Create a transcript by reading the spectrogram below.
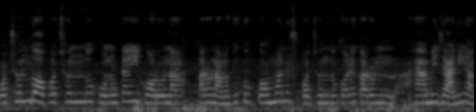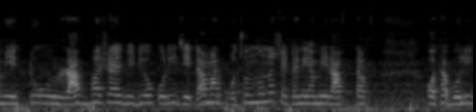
পছন্দ, অপছন্দ কোনোটাই করো না, কারণ আমাকে খুব কম মানুষ পছন্দ করে, কারণ হ্যাঁ আমি জানি আমি একটু রাফ ভাষায় ভিডিও করি, যেটা আমার পছন্দ না, সেটা নিয়ে আমি রাফ টাফ কথা বলি।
